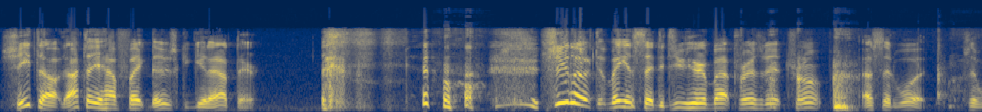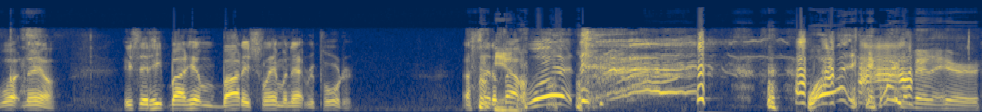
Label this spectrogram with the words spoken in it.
She thought I tell you how fake news could get out there. she looked at me and said, "Did you hear about President Trump?" I said, "What?" I said, "What now?" He said he bought him body slamming that reporter. I said, Yeah. "About what?" What? Wait a minute here.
